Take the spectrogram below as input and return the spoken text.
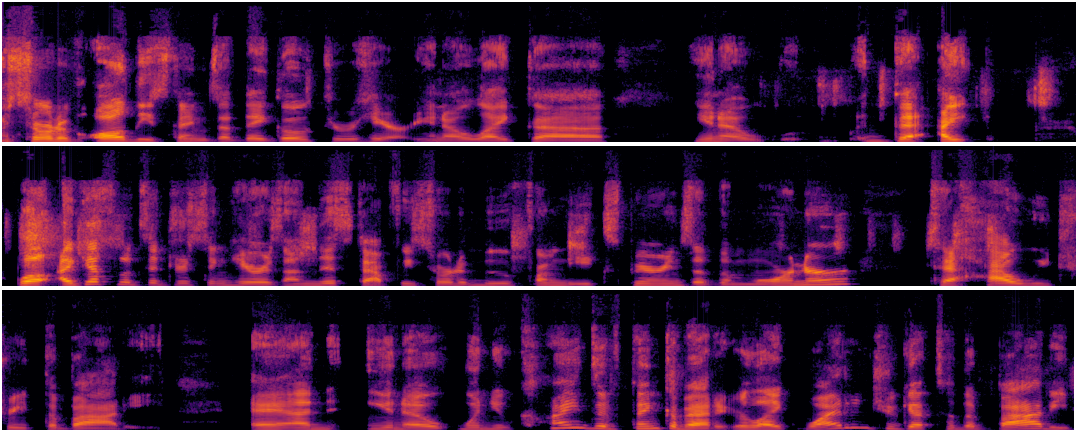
sort of all these things that they go through here. You know, like uh, you know, that I well, I guess what's interesting here is on this stuff we sort of move from the experience of the mourner to how we treat the body. And you know, when you kind of think about it, you're like, why didn't you get to the body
